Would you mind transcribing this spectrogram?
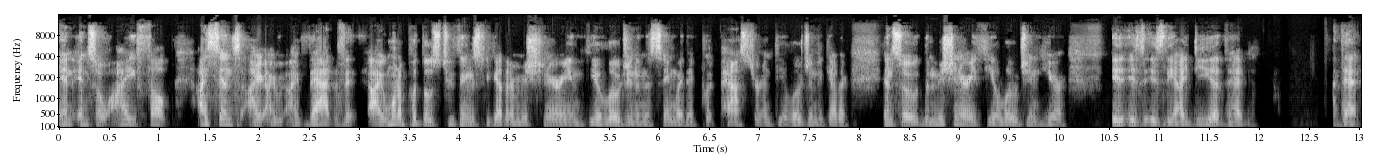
and and so i felt i sense i i, I that, i want to put those two things together missionary and theologian in the same way they put pastor and theologian together and so the missionary theologian here is is the idea that that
